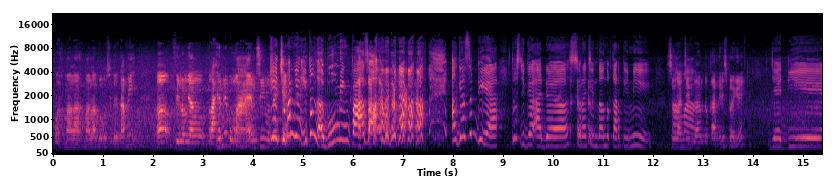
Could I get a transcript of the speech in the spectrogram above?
Wah malah malah bagus itu ya. Tapi eh, film yang terakhir ini lumayan sih Iya maksudnya. cuman yang itu nggak booming pak soalnya agak sedih ya terus juga ada surat cinta untuk kartini Surat sama. cinta untuk Kartini sebagai jadi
